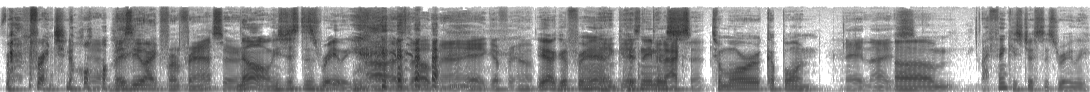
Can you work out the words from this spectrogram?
French at all. yeah. But is he like from France or? No, he's just Israeli. Oh, that's dope, man. Hey, good for him. yeah, good for him. Yeah, good- His name is accent. Tomer Capone. Hey, nice. Um, I think he's just Israeli.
